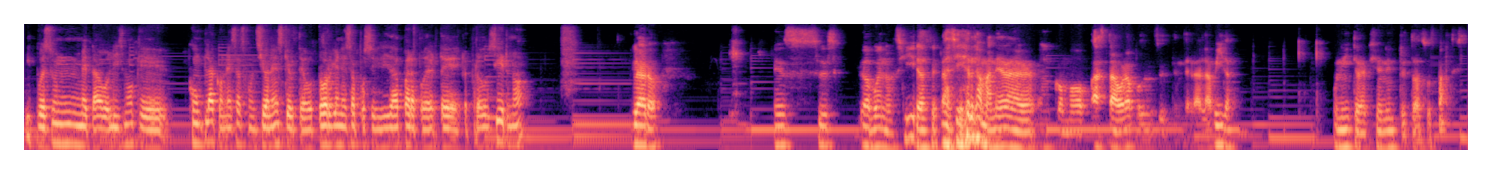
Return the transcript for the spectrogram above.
y pues un metabolismo que cumpla con esas funciones que te otorguen esa posibilidad para poderte reproducir, ¿no? Claro. Es, ah, bueno, sí, así es la manera en como hasta ahora podemos entender a la vida. Una interacción entre todas sus partes.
